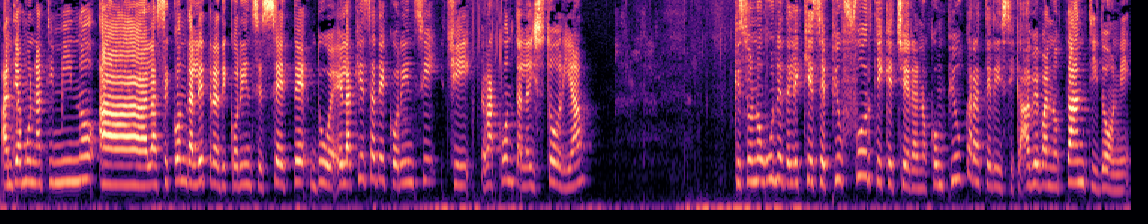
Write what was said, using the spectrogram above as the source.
Andiamo un attimino alla seconda lettera di Corinzi 7, 2 e la Chiesa dei Corinzi ci racconta la storia? Che sono una delle chiese più forti che c'erano, con più caratteristiche, avevano tanti doni,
